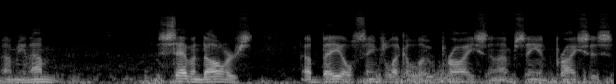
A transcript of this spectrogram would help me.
I mean, I'm seven dollars a bale seems like a low price, and I'm seeing prices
